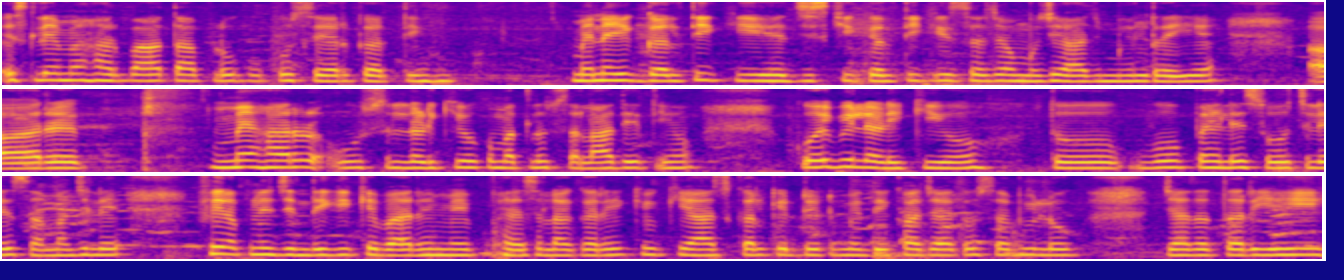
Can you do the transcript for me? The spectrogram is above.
इसलिए मैं हर बात आप लोगों को शेयर करती हूँ। मैंने एक गलती की है, जिसकी गलती की सज़ा मुझे आज मिल रही है। और मैं हर उस लड़कियों को मतलब सलाह देती हूँ, कोई भी लड़की हो तो वो पहले सोच ले, समझ ले, फिर अपनी ज़िंदगी के बारे में फ़ैसला करे। क्योंकि आजकल के डेट में देखा जाए तो सभी लोग ज़्यादातर यही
